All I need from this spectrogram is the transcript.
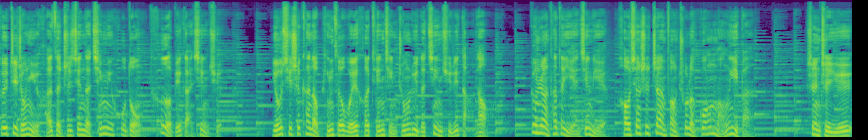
对这种女孩子之间的亲密互动特别感兴趣，尤其是看到平泽唯和田井中律的近距离打闹。更让她的眼睛里好像是绽放出了光芒一般，甚至于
